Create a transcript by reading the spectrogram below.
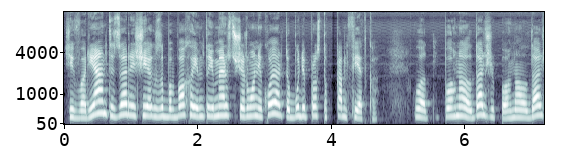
Ці варіанти. Зараз ще як забабахаємо той мерз червоний колір, то буде просто конфетка. От, погнали далі, погнали далі.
